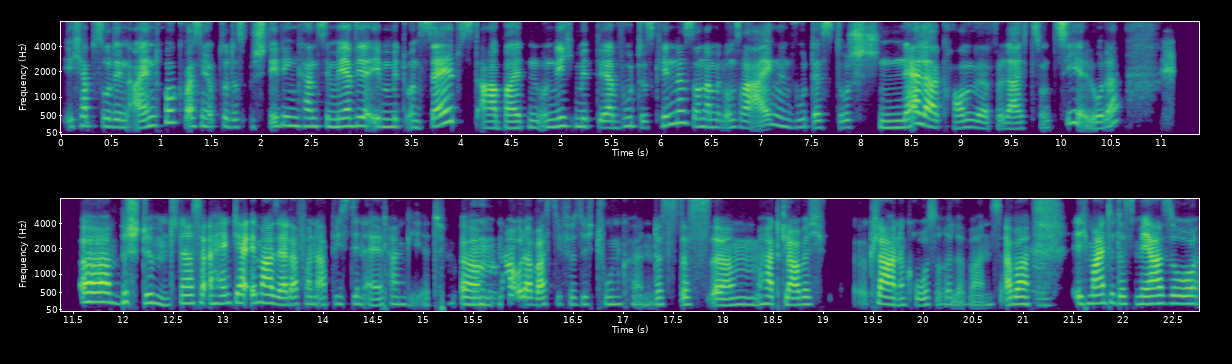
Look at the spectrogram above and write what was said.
ich habe so den Eindruck, weiß nicht, ob du das bestätigen kannst, je mehr wir eben mit uns selbst arbeiten und nicht mit der Wut des Kindes, sondern mit unserer eigenen Wut, desto schneller kommen wir vielleicht zum Ziel, oder? Äh, bestimmt. Das hängt ja immer sehr davon ab, wie es den Eltern geht ähm, Mhm. na, oder was die für sich tun können. Das, das ähm, hat, glaube ich, klar eine große Relevanz. Aber Mhm. ich meinte das mehr so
